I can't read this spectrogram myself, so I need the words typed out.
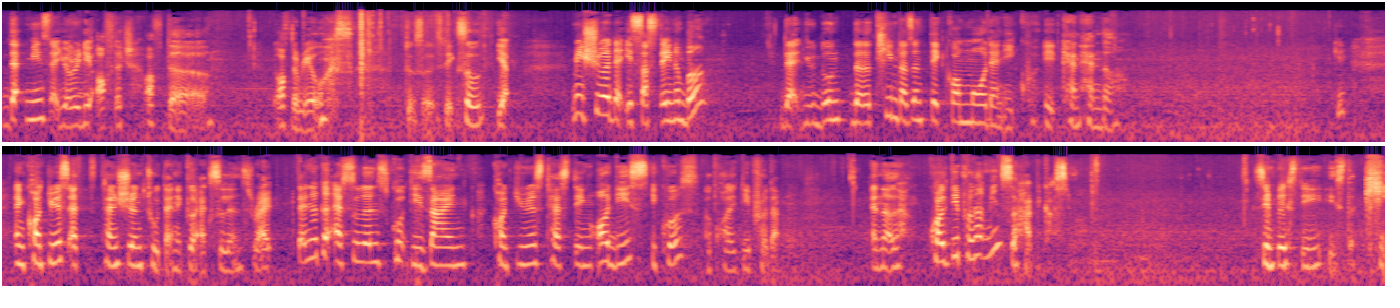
that means that you're already off the, off the, off the rails, to so to speak. So, yep. Make sure that it's sustainable, that you don't, the team doesn't take on more than it, it can handle. Okay? And continuous attention to technical excellence, right? Technical excellence, good design, continuous testing, all these equals a quality product. And a quality product means a happy customer. Simplicity is the key.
